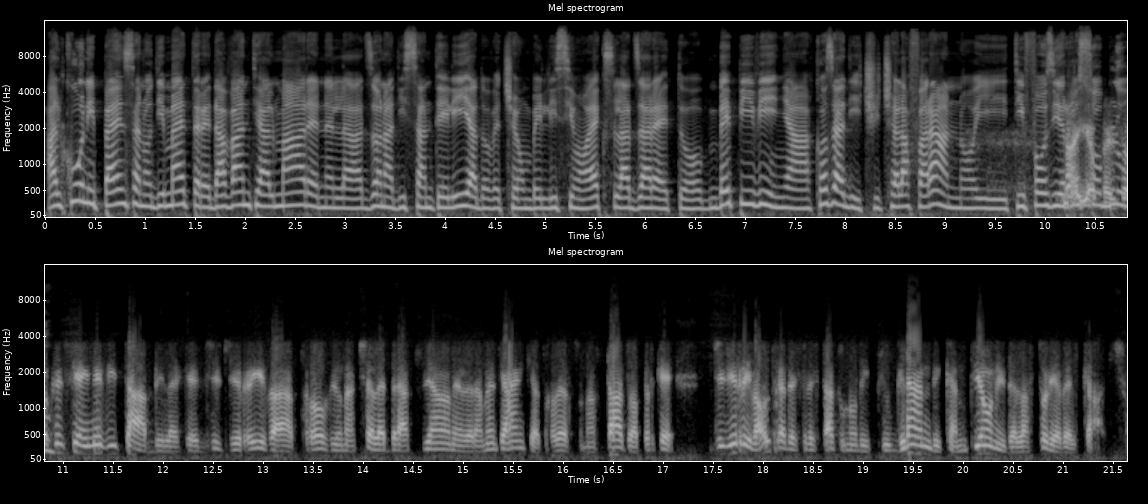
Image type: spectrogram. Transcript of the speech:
alcuni pensano di mettere davanti al mare nella zona di Sant'Elia dove c'è un bellissimo ex lazzaretto. Beppi Vigna, cosa dici? Ce la faranno i tifosi io rossoblu? penso che sia inevitabile che Gigi Riva trovi una celebrazione veramente anche attraverso una statua, perché Gigi Riva, oltre ad essere stato uno dei più grandi campioni della storia del calcio,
